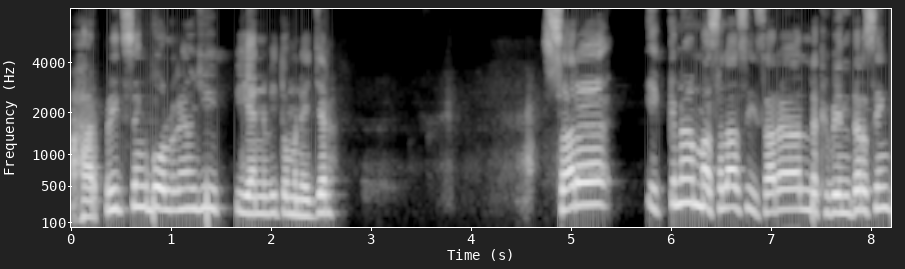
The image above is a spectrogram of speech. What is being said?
ਹਰਪ੍ਰੀਤ ਸਿੰਘ ਬੋਲ ਰਹੇ ਹੋ ਜੀ ਪੀਐਨਵੀ ਤੋਂ ਮੈਨੇਜਰ। ਸਰ, ਇੱਕ ਨਾ ਮਸਲਾ ਸੀ, ਸਰ, ਲਖਵਿੰਦਰ ਸਿੰਘ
